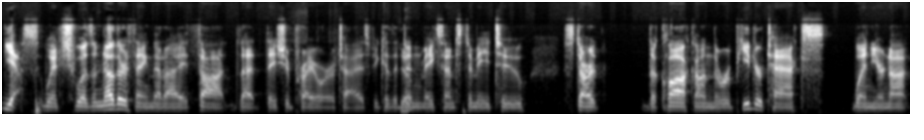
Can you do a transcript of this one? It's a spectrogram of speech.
yes, which was another thing that I thought that they should prioritize because it Yep. didn't make sense to me to start the clock on the repeater tax when you're not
